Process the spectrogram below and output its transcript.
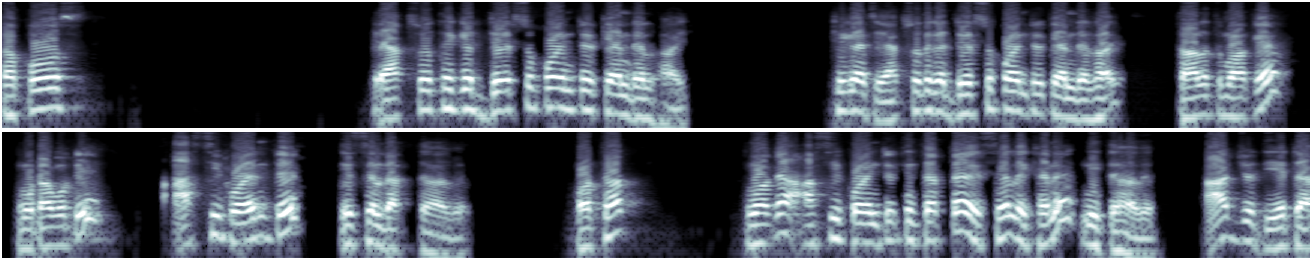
সাপোজ একশো থেকে দেড়শো পয়েন্টের ক্যান্ডেল হয়, ঠিক আছে? একশো থেকে দেড়শো পয়েন্টের ক্যান্ডেল হয়, তাহলে তোমাকে মোটামুটি আশি পয়েন্টের এসএল রাখতে হবে। অর্থাৎ তোমাকে আশি পয়েন্টের কিন্তু একটা এসএল এখানে নিতে হবে। আর যদি এটা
